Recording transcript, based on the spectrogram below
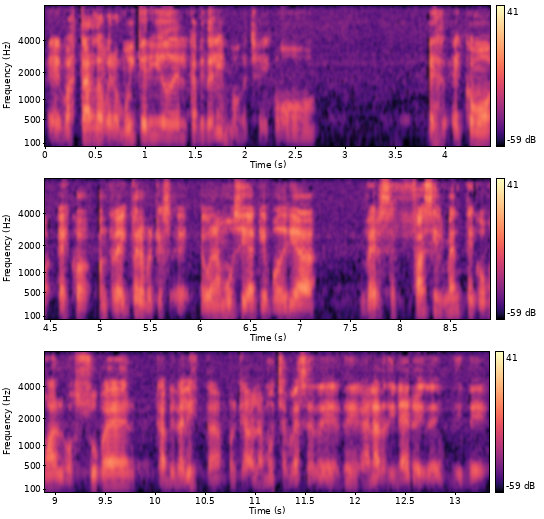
eh, bastardo, pero muy querido del capitalismo, ¿cachai? Como es, es como es contradictorio porque es, es una música que podría verse fácilmente como algo súper capitalista, porque habla muchas veces de, ganar dinero y de,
